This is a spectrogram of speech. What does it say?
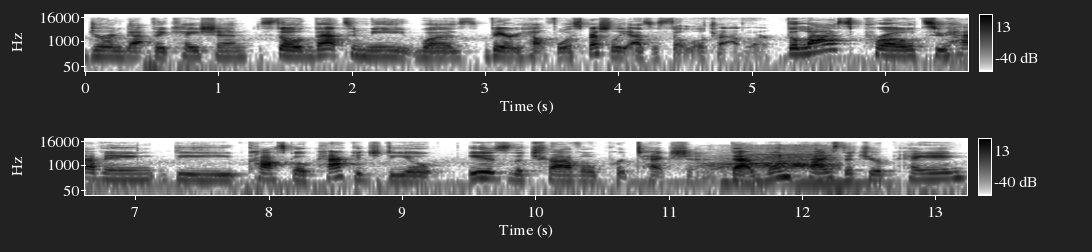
during that vacation. So that to me was very helpful especially as a solo traveler. The last pro to having the costco package deal is the travel protection. That one price that you're paying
